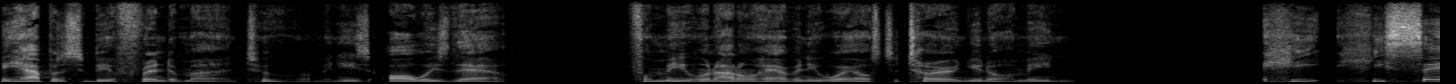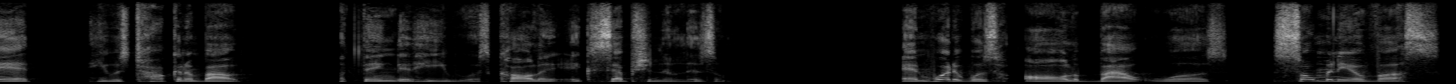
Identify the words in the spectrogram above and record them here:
He happens to be a friend of mine, too. I mean, he's always there for me when I don't have anywhere else to turn. You know, I mean, he he said he was talking about a thing that he was calling exceptionalism. And what it was all about was so many of us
